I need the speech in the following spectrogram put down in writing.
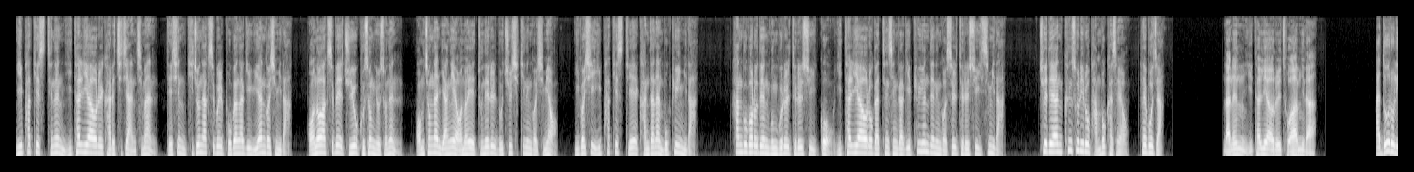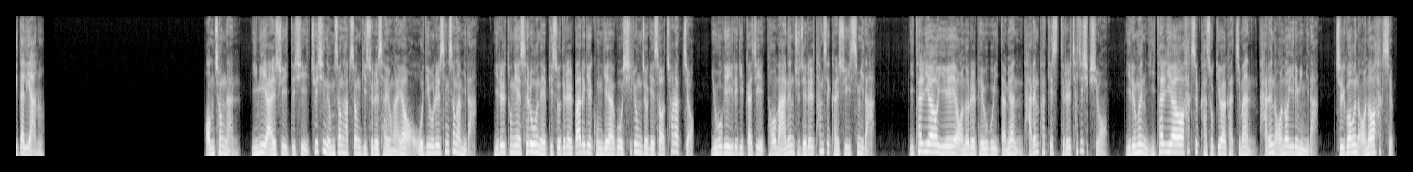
이 팟캐스트는 이탈리아어를 가르치지 않지만 대신 기존 학습을 보강하기 위한 것입니다. 언어 학습의 주요 구성 요소는 엄청난 양의 언어의 두뇌를 노출시키는 것이며 이것이 이 팟캐스트의 간단한 목표입니다. 한국어로 된 문구를 들을 수 있고 이탈리아어로 같은 생각이 표현되는 것을 들을 수 있습니다. 최대한 큰 소리로 반복하세요. 해보자. 나는 이탈리아어를 좋아합니다. Adoro l'italiano. 엄청난 이미 알 수 있듯이 최신 음성 합성 기술을 사용하여 오디오를 생성합니다. 이를 통해 새로운 에피소드를 빠르게 공개하고 실용적에서 철학적, 유혹에 이르기까지 더 많은 주제를 탐색할 수 있습니다. 이탈리아어 이외의 언어를 배우고 있다면 다른 팟캐스트를 찾으십시오. 이름은 이탈리아어 학습 가속기와 같지만 다른 언어 이름입니다. 즐거운 언어 학습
